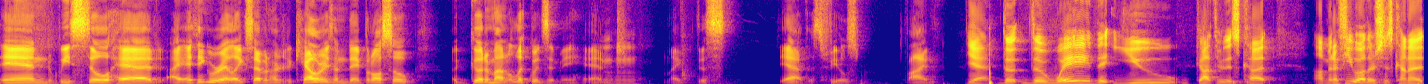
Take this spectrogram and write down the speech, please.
and we still had I, I think we were at like 700 calories on the day but also a good amount of liquids in me and like this yeah this feels fine Yeah, the the way that you got through this cut, um, and a few others has kind of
